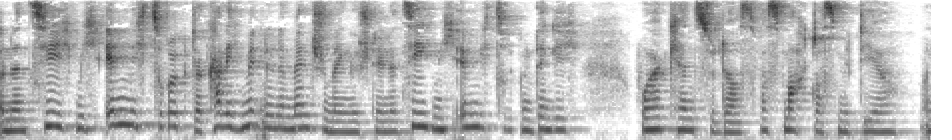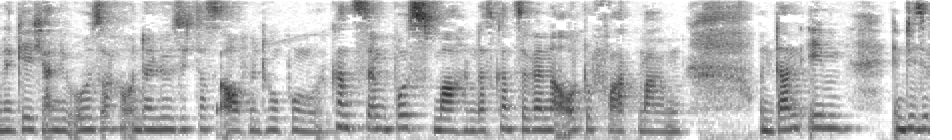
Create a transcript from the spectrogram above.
Und dann ziehe ich mich in mich zurück, da kann ich mitten in der Menschenmenge stehen, dann ziehe ich mich in mich zurück und denke ich, Woher kennst du das? Was macht das mit dir? Und dann gehe ich an die Ursache und dann löse ich das auf mit Hoponopono. Das kannst du im Bus machen, das kannst du während einer Autofahrt machen. Und dann eben in diese,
